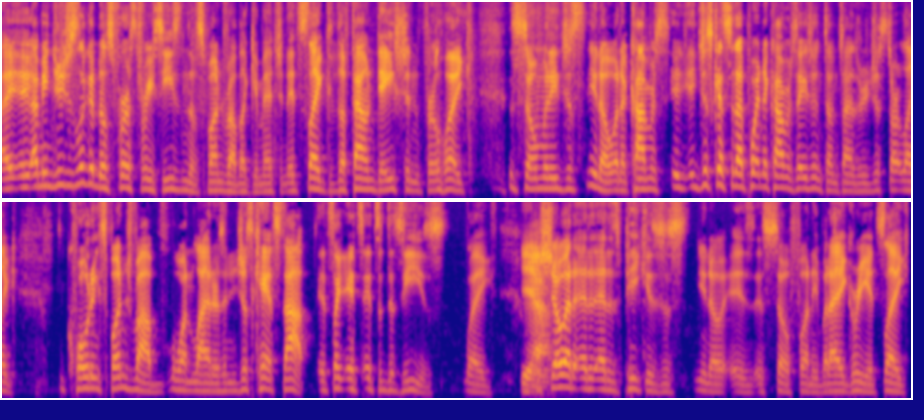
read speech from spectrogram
I, I mean, you just look at those first three seasons of SpongeBob, like you mentioned. It's like the foundation for like so many. Just you know, in a convers, it, it just gets to that point in a conversation sometimes where you just start like quoting SpongeBob one-liners, and you just can't stop. It's like it's it's a disease. Like yeah the show at, at, at its peak is just you know is is so funny. But I agree, it's like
